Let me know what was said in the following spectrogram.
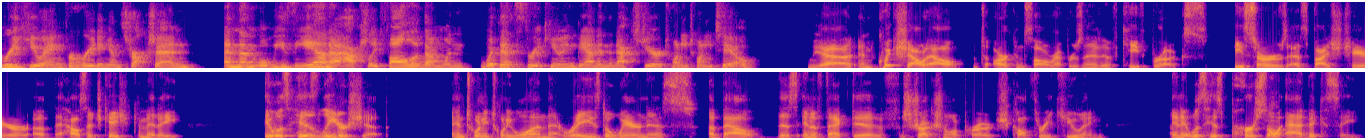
three cueing from reading instruction. And then Louisiana actually followed them when with its three-cueing ban in the next year, 2022. Yeah, and quick shout out to Arkansas Representative Keith Brooks. He serves as vice chair of the House Education Committee. It was his leadership in 2021 that raised awareness about this ineffective instructional approach called three cueing. And it was his personal advocacy.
